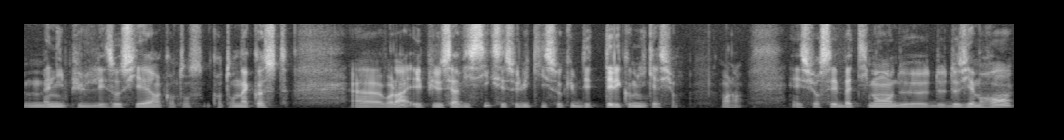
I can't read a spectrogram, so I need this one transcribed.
manipulent les haussières quand on, quand on accoste. Euh, voilà. Et puis le service SIC, c'est celui qui s'occupe des télécommunications. Voilà. Et sur ces bâtiments de, deuxième rang,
